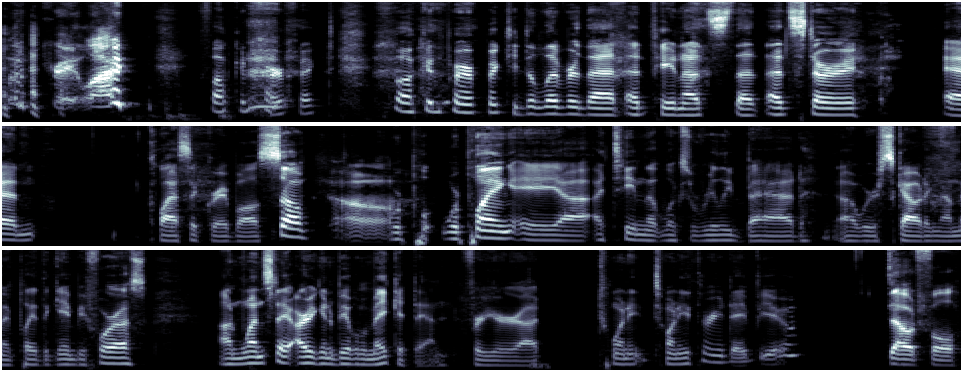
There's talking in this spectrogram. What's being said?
What a great line. Fucking perfect. Fucking perfect. He delivered that at Peanuts, that, that story. And classic gray balls. So Oh. we're, pl- we're playing a, uh, a team that looks really bad. Uh, We're scouting them. They played the game before us. On Wednesday, are you going to be able to make it, Dan, for your uh, 2023 debut? Doubtful.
